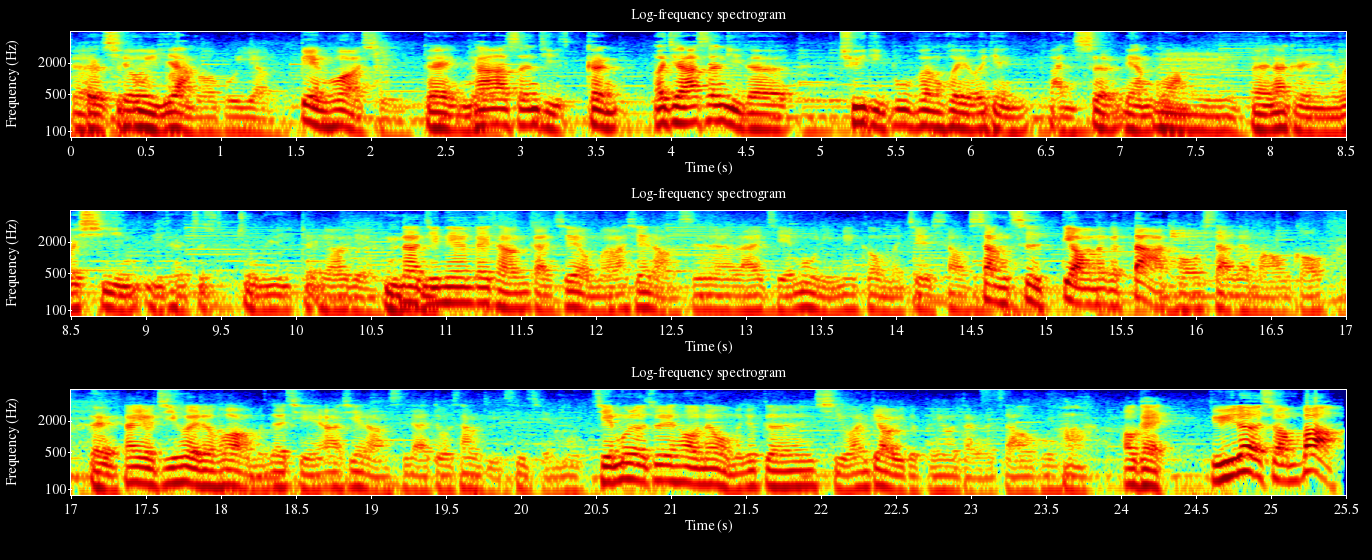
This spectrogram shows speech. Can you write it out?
对，对是不一样不一样，变化型。对，你看它身体更，而且它身体的躯体部分会有一点反射亮光，嗯，对，那可能也会吸引鱼的注注意。对，了解。嗯那今天非常感谢我们阿仙老师呢，来节目里面跟我们介绍上次钓那个大头鲨的毛钩。对，那有机会的话，我们再请阿仙老师来多上几次节目。节目的最后呢，我们就跟喜欢钓鱼的朋友打个招呼。好，OK，娱乐爽爆。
